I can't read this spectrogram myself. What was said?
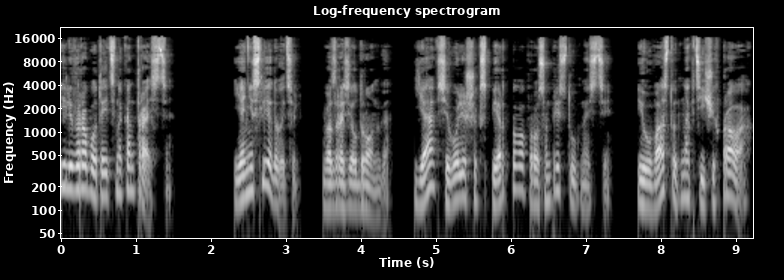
Или вы работаете на контрасте?» «Я не следователь», — возразил Дронга. «Я всего лишь эксперт по вопросам преступности, и у вас тут на птичьих правах.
